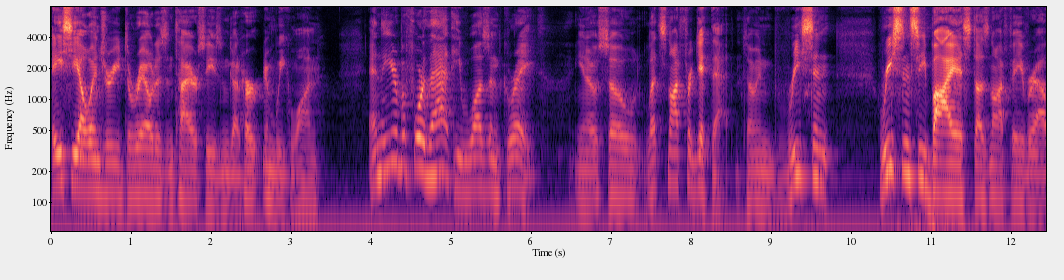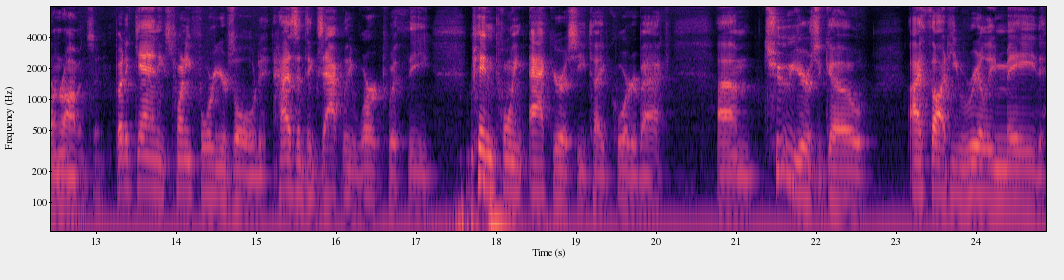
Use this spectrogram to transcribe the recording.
ACL injury derailed his entire season, got hurt in week one. And the year before that, he wasn't great. You know, so let's not forget that. I mean, recent recency bias does not favor Allen Robinson. But again, he's 24 years old. Hasn't exactly worked with the pinpoint accuracy type quarterback. Um, two years ago, I thought he really made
